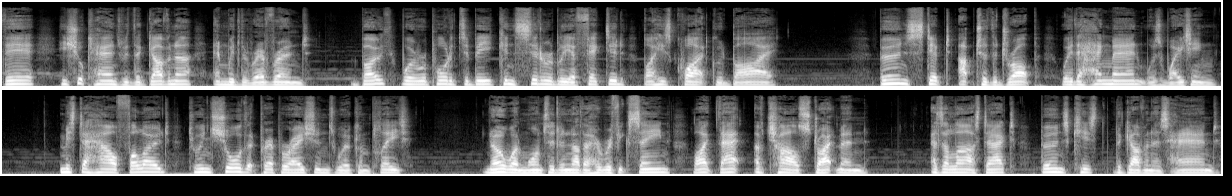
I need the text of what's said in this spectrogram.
There he shook hands with the governor and with the reverend. Both were reported to be considerably affected by his quiet goodbye. Burns stepped up to the drop where the hangman was waiting. Mr. Howell followed to ensure that preparations were complete. No one wanted another horrific scene like that of Charles Streitman. As a last act, Burns kissed the governor's hand.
